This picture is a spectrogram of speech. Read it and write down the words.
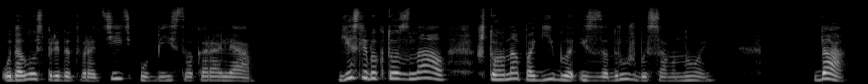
удалось предотвратить убийство короля. Если бы кто знал, что она погибла из-за дружбы со мной. Да,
